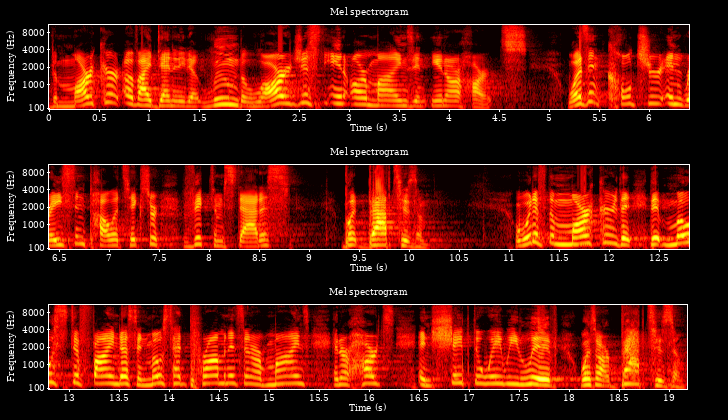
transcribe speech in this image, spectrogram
the marker of identity that loomed the largest in our minds and in our hearts wasn't culture and race and politics or victim status, but baptism? Or what if the marker that, that most defined us and most had prominence in our minds and our hearts and shaped the way we live was our baptism?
